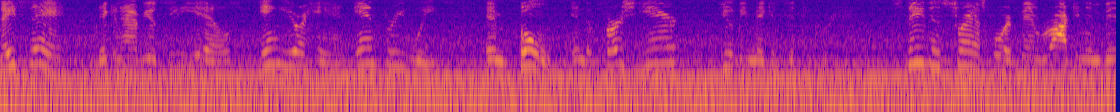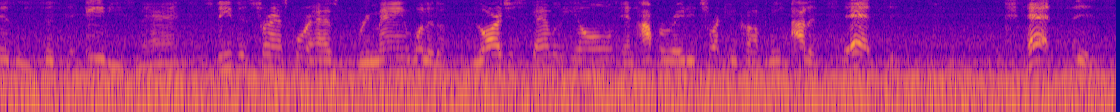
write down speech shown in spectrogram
they said they can have your CDLs in your hand in three weeks, and boom, in the first year, you'll be making 50 grand. Stevens Transport been rocking in business since the 80s, man. Stevens Transport has remained one of the largest family-owned and operated trucking company out of Texas. Texas,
